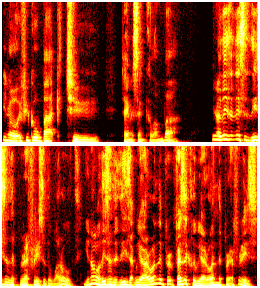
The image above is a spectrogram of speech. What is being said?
you know, if you go back to time of St. Columba, you know, these are this is these are the peripheries of the world. You know, these are the, these that we are on the physically we are on the peripheries,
